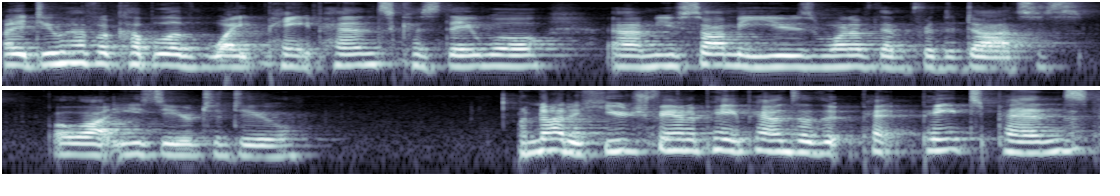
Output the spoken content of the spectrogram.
I do have a couple of white paint pens because they will, um, you saw me use one of them for the dots. It's a lot easier to do. I'm not a huge fan of paint pens, other paint pens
